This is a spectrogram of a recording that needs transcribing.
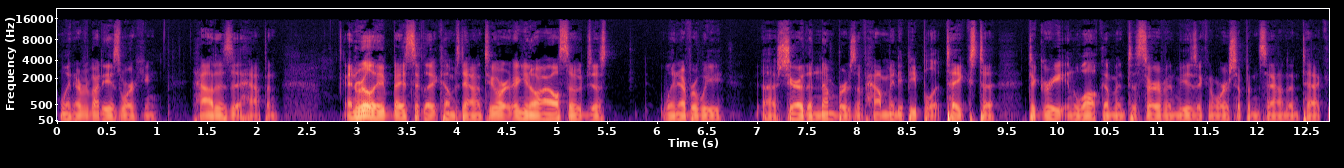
when everybody is working? How does it happen? And really, basically, it comes down to, or, you know, I also just, whenever we uh, share the numbers of how many people it takes to to greet and welcome and to serve in music and worship and sound and tech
